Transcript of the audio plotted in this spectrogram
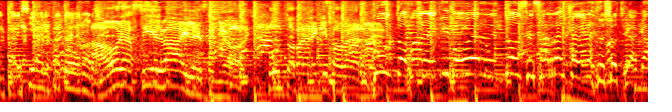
y pareciera que está todo en orden. Ahora sí el baile, señor. Punto para el equipo verde. Punto para el equipo verde. Entonces arranca ganando. Yo estoy acá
